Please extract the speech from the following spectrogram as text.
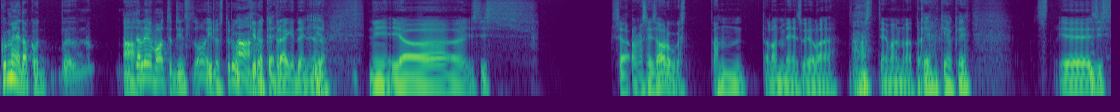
kui mehed hakkavad no,, ah. talle vaatad instat-, oo ilus tüdruk kirjutad okay., räägid onju yeah.. nii ja siis sa, aga sa ei saa aru, kas ta on, tal on mees või ei ole. mis teema on, vaata. okei, okei, okei. ja siis.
